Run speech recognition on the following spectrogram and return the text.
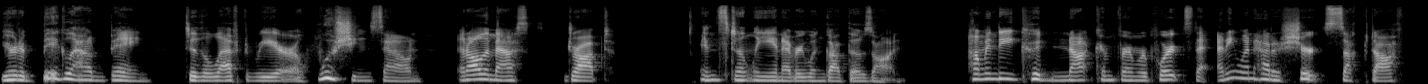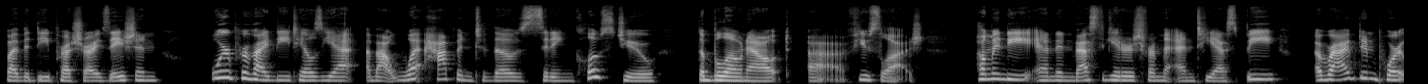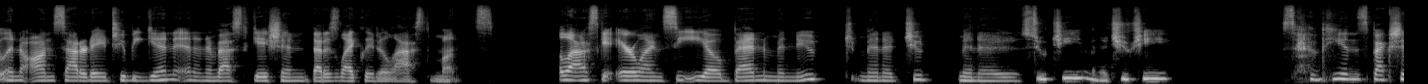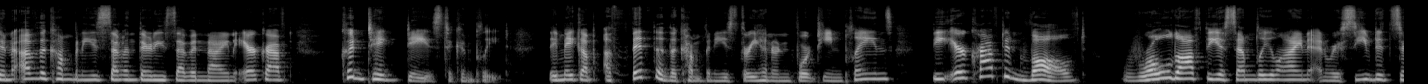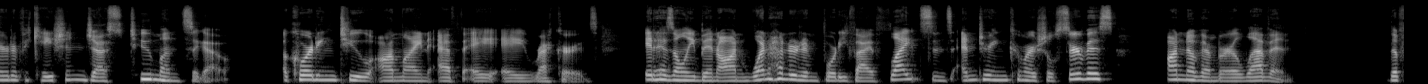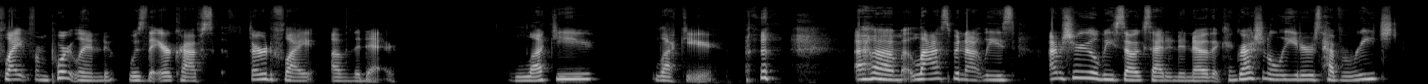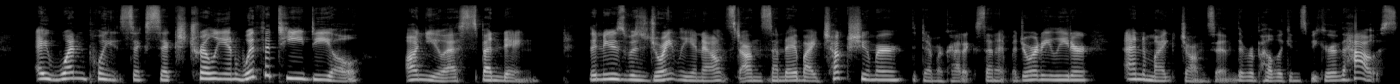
You heard a big loud bang to the left rear, a whooshing sound, and all the masks dropped instantly and everyone got those on. Homendy could not confirm reports that anyone had a shirt sucked off by the depressurization or provide details yet about what happened to those sitting close to the blown out uh, fuselage. Homendy and investigators from the NTSB arrived in Portland on Saturday to begin an investigation that is likely to last months. Alaska Airlines CEO Ben Minuch, Minuch, Minasucci, Minucci said the inspection of the company's 737-9 aircraft could take days to complete. They make up a fifth of the company's 314 planes. The aircraft involved rolled off the assembly line and received its certification just two months ago, according to online FAA records. It has only been on 145 flights since entering commercial service on November 11th. The flight from Portland was the aircraft's third flight of the day. Lucky, lucky. um, last but not least, I'm sure you'll be so excited to know that congressional leaders have reached a 1.66 trillion with a T deal on US spending. The news was jointly announced on Sunday by Chuck Schumer, the Democratic Senate Majority Leader, and Mike Johnson, the Republican Speaker of the House.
